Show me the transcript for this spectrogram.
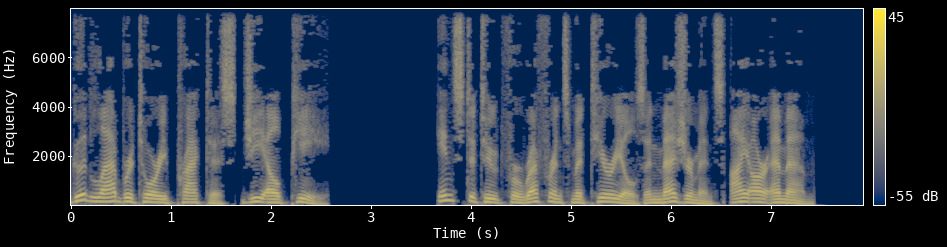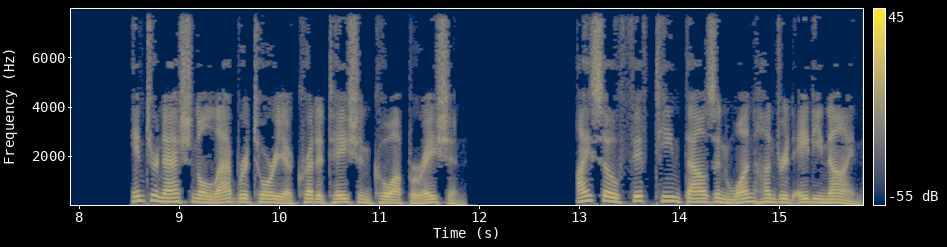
Good Laboratory Practice GLP Institute for Reference Materials and Measurements IRMM International Laboratory Accreditation Cooperation ISO 15189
